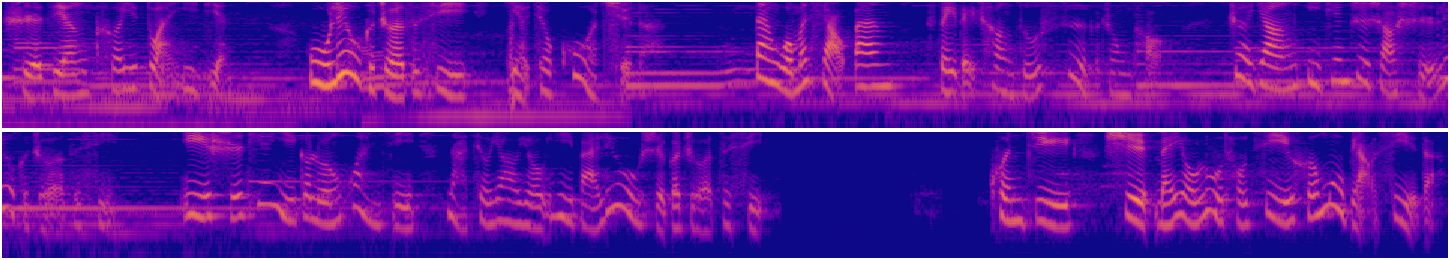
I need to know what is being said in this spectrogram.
时间可以短一点，五六个折子戏也就过去了。但我们小班非得唱足四个钟头，这样一天至少十六个折子戏，以十天一个轮换计，那就要有一百六十个折子戏。昆剧是没有鹿头戏和木表戏的。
